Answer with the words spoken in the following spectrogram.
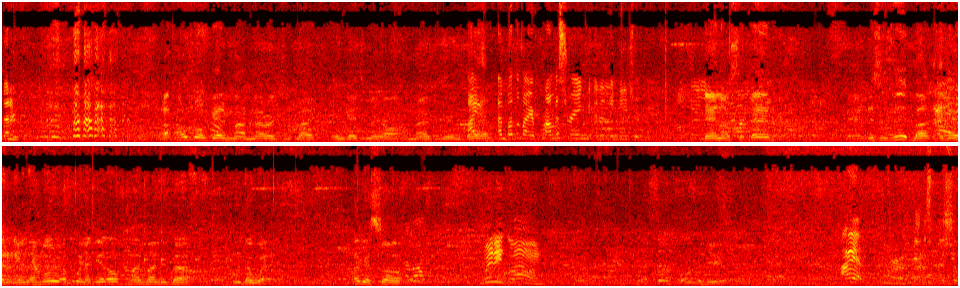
Better? I- I'll go get my marriage, like engagement or a marriage ring I, there. I'm about to buy a promise ring and an engagement ring. Then I said, babe, this is it. But again, when I marry, I'm gonna get all my money back. Either way. Okay, so Where are they going? Let's sell food here. Hyatt. We got a special.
